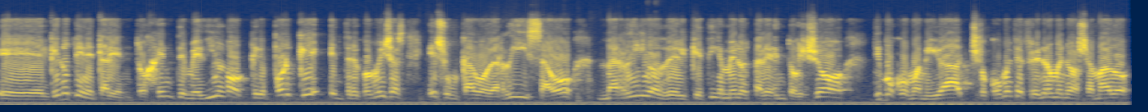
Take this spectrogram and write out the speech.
eh, que no tiene talento, gente mediocre, porque, entre comillas, es un cago de risa, o me río del que tiene menos talento que yo, tipo como Amigacho, como este fenómeno llamado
